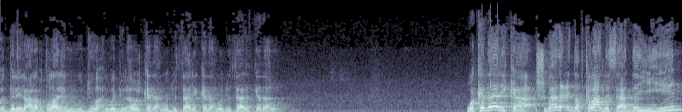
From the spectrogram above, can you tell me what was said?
wاdaliil alى bطlaaniha min wujuh alwجه اأwl kada alwجه الثاني kada alwجه الثالث kada wakadalika shubahada cidaad kala hadlaysaa hadday yihiin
